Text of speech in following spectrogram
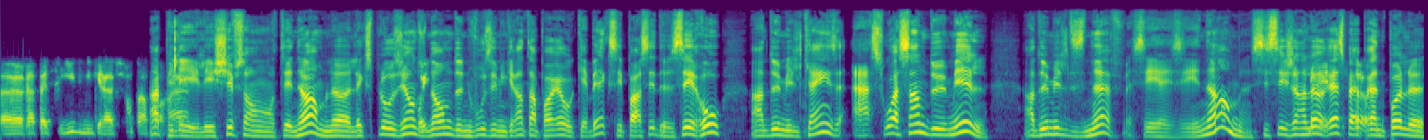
euh, rapatrier l'immigration Ah, temporaire. puis les, les chiffres sont énormes. là. L'explosion Oui. du nombre de nouveaux immigrants temporaires au Québec, c'est passé de zéro en 2015 à 62 000 en 2019. Ben, C'est c'est énorme. Si ces gens-là Mais restent et n'apprennent pas le,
